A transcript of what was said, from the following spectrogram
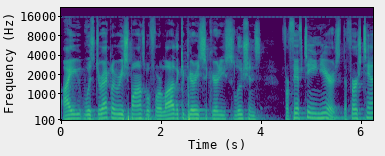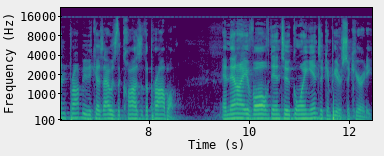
I was directly responsible for a lot of the computer security solutions for 15 years. The first 10 probably because I was the cause of the problem. And then I evolved into going into computer security.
